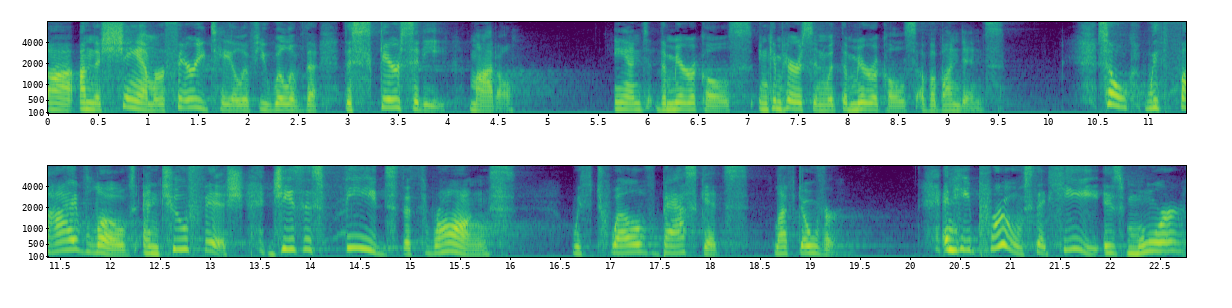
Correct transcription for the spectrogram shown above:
uh, on the sham or fairy tale, if you will, of the, the scarcity model and the miracles in comparison with the miracles of abundance. So, with five loaves and two fish, Jesus feeds the throngs with 12 baskets left over. And he proves that he is more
